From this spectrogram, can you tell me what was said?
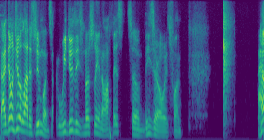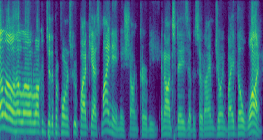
I don't do a lot of Zoom ones. We do these mostly in office, so these are always fun. Hello, hello, and welcome to the Performance Group Podcast. My name is Sean Kirby, and on today's episode, I am joined by the one,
